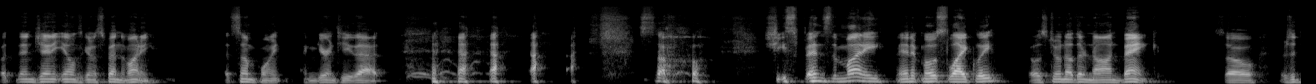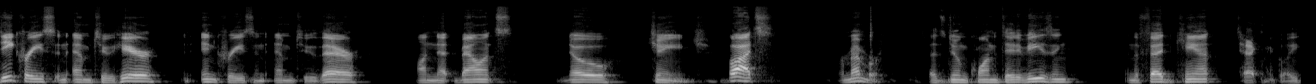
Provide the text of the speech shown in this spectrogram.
But then Janet Yellen's going to spend the money at some point. I can guarantee you that. so she spends the money and it most likely goes to another non bank. So there's a decrease in M2 here, an increase in M2 there. On net balance, no change. But remember, the Fed's doing quantitative easing, and the Fed can't technically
